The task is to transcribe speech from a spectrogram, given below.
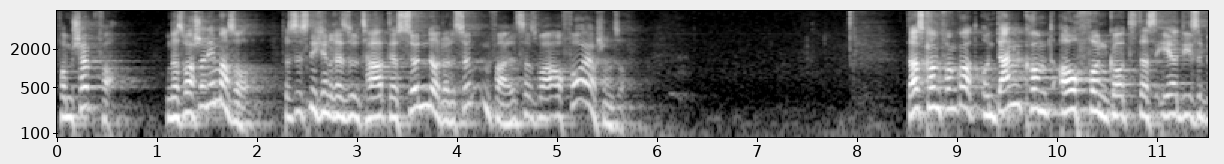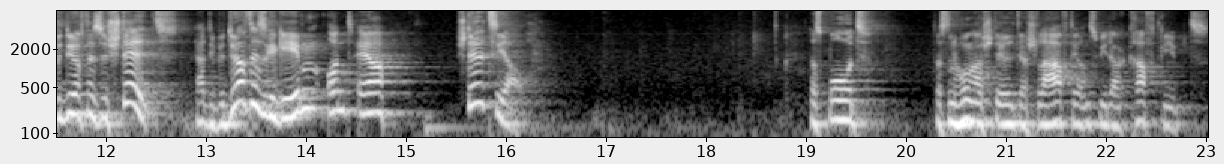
vom Schöpfer. Und das war schon immer so. Das ist nicht ein Resultat der Sünde oder des Sündenfalls, das war auch vorher schon so. Das kommt von Gott. Und dann kommt auch von Gott, dass er diese Bedürfnisse stillt. Er hat die Bedürfnisse gegeben und er stillt sie auch. Das Brot, das den Hunger stillt, der Schlaf, der uns wieder Kraft gibt.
